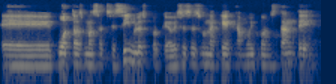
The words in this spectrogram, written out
eh, cuotas más accesibles, porque a veces es una queja muy constante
